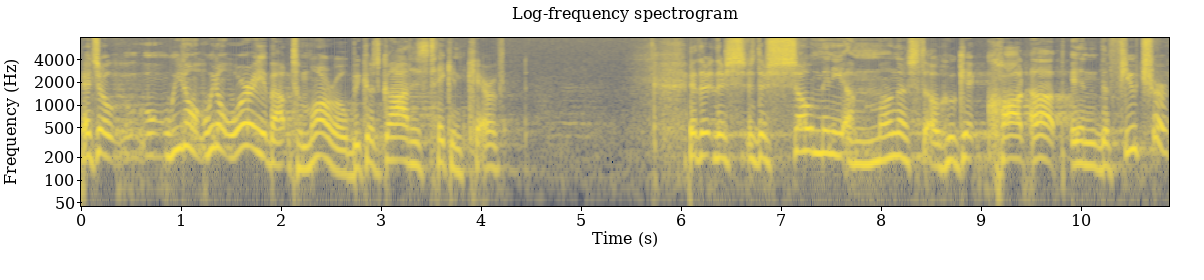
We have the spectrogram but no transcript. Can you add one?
And so we don't, we don't worry about tomorrow because God has taken care of it. There, there's, there's so many among us, though, who get caught up in the future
